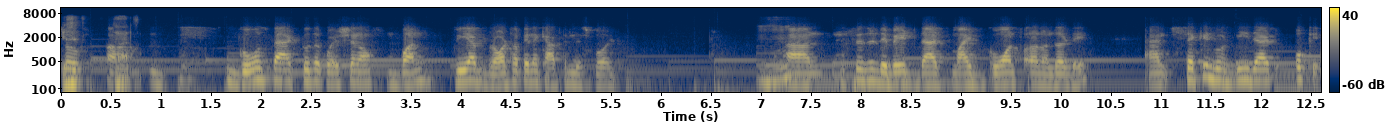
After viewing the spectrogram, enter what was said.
Is so, uh, goes back to the question of one, we are brought up in a capitalist world. Mm-hmm. And this is a debate that might go on for another day. And second would be that, okay,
